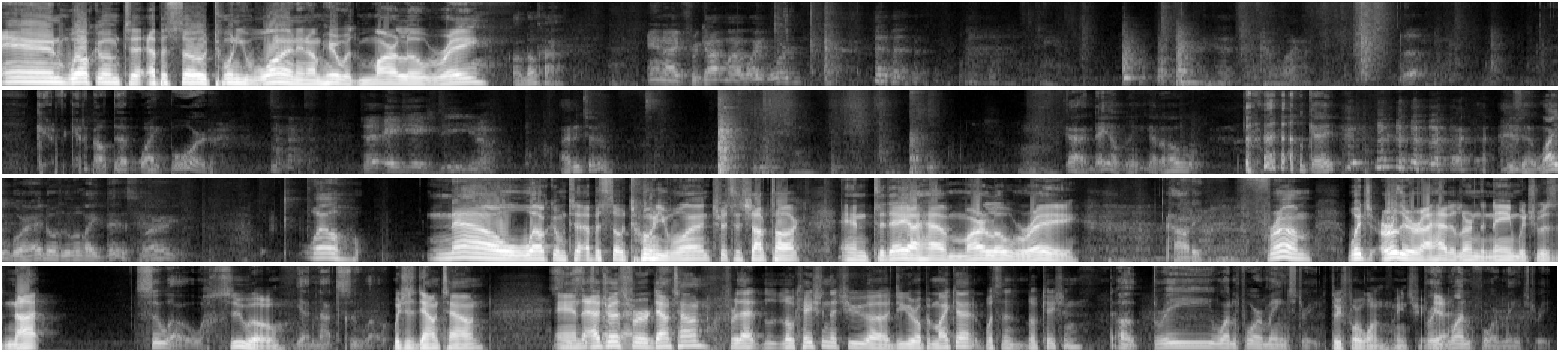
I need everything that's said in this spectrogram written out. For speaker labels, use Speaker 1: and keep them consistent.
Speaker 1: And welcome to episode 21. And I'm here with Marlo Ray.
Speaker 2: Aloha.
Speaker 1: And I forgot my whiteboard.
Speaker 2: Can't forget about that whiteboard.
Speaker 1: The ADHD, you know?
Speaker 2: I do too. Hmm. God damn, man, you got a whole. okay. He said whiteboard. I didn't know it was gonna look like this. All right.
Speaker 1: Well, now welcome to episode 21, Tristan Shop Talk. And today I have Marlo Ray
Speaker 2: Howdy.
Speaker 1: from which earlier I had to learn the name, which was not
Speaker 2: Suo.
Speaker 1: Suo,
Speaker 2: Yeah, not Suo.
Speaker 1: which is downtown. And the address for downtown for that location that you uh, do your open mic at? What's the location?
Speaker 2: Oh, 314 Main Street.
Speaker 1: 341 Main Street. Yeah.
Speaker 2: 314 Main Street.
